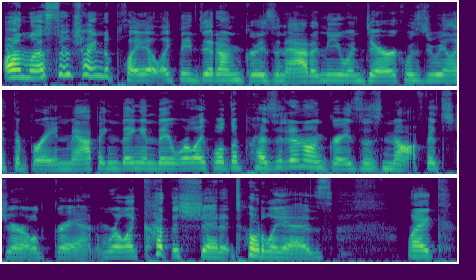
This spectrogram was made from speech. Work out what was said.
Unless they're trying to play it like they did on Grey's Anatomy when Derek was doing like the brain mapping thing and they were like, well, the president on Grey's is not Fitzgerald Grant. And we're like, cut the shit. It totally is. Like,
